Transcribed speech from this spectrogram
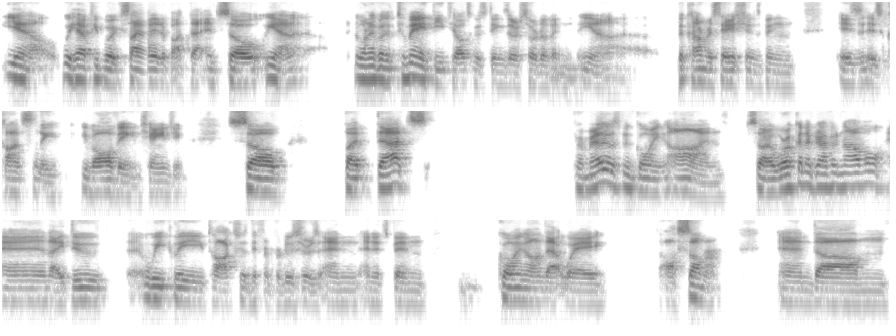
you know, we have people excited about that. And so, yeah, I don't want to go into too many details because things are sort of in, you know, the conversation's been is is constantly evolving and changing. So, but that's primarily what's been going on. So I work on a graphic novel and I do weekly talks with different producers and and it's been going on that way all summer. And um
